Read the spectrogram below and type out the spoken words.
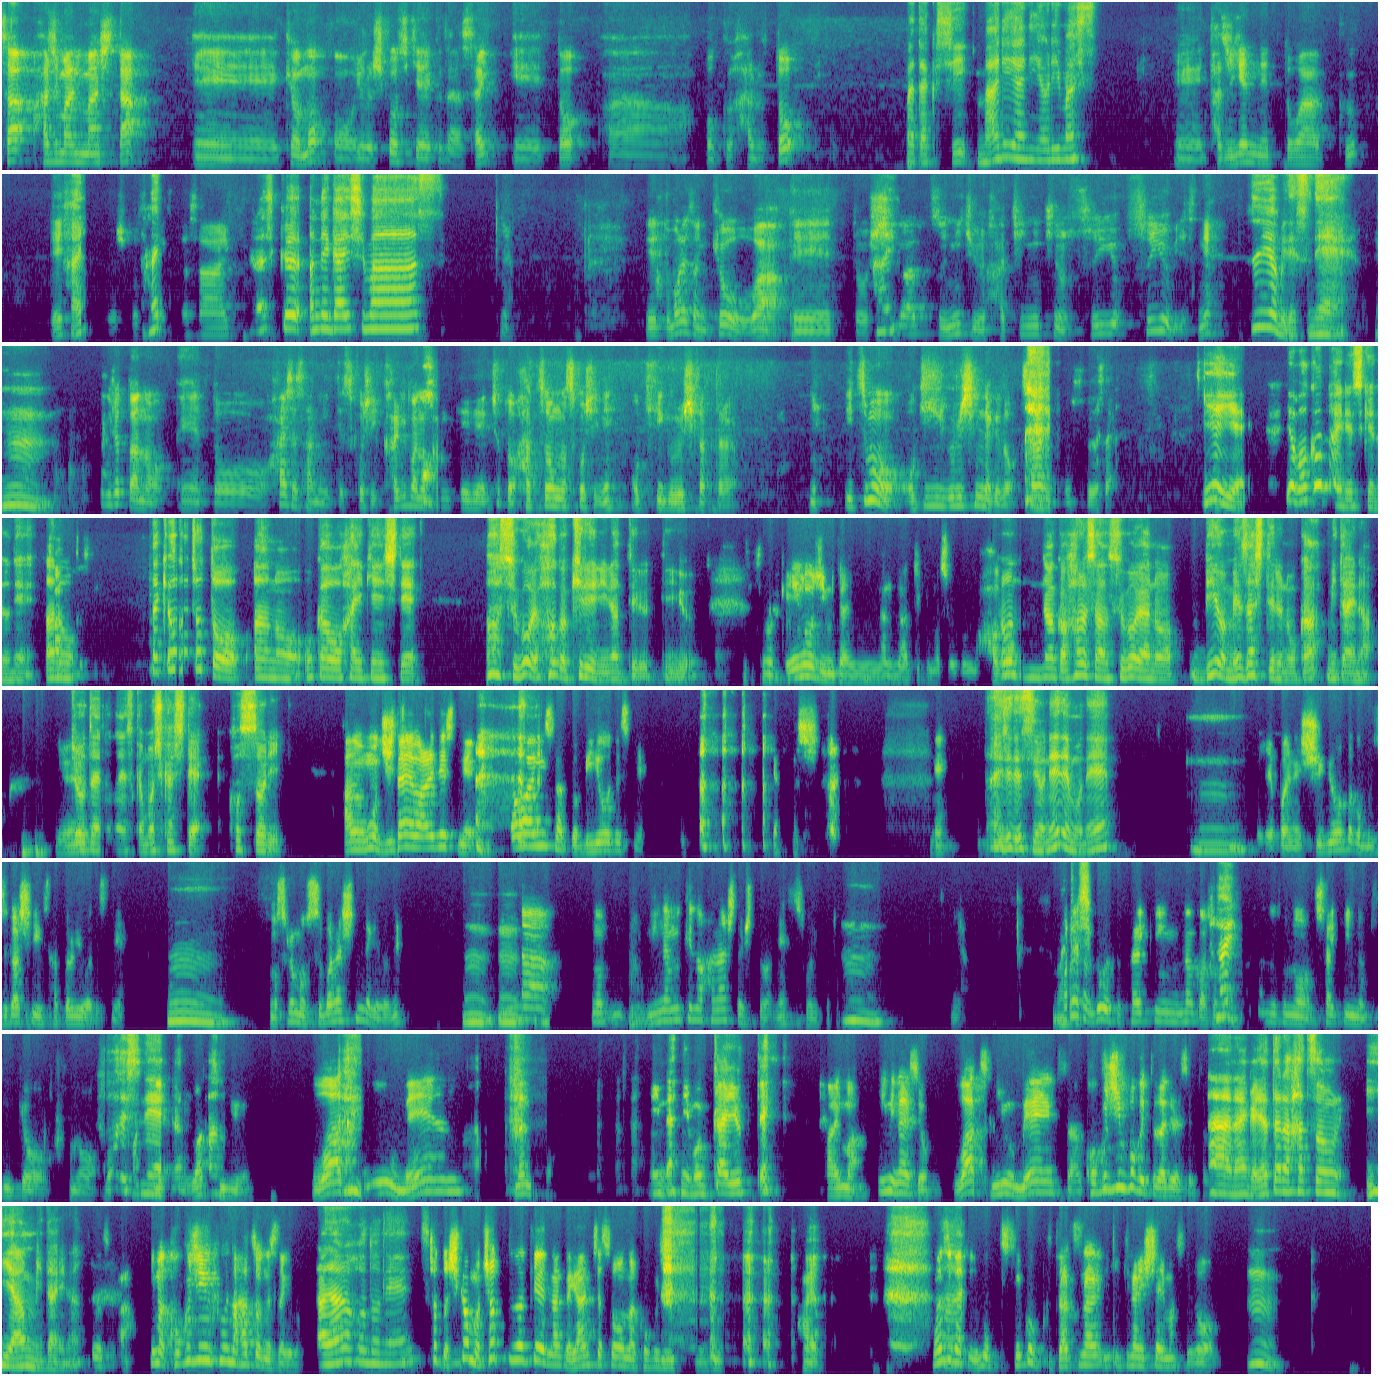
さあ、始まりました。えー今日もおよろしくお付き合いください。えっ、とあー、僕、春と、私、マリアによります。えー多次元ネットワークです。はいよろしくお付き合いください。よろしくお願いします。えっ、と、マリアさん、今日は、えっ、と、はい4月28日の水曜水曜日ですね。水曜日ですね。うん。僕、ちょっとあの、えっ、と、歯医者さんに行って少し狩り場の関係で、ちょっと発音が少しね、お聞き苦しかったら、ね、いつもお聞き苦しいんだけど、さらにお聞きください。いえいえ。いや、わかんないですけどね。あの、先ほどちょっと、あの、お顔を拝見して、あ、すごい歯が綺麗になってるっていう。その芸能人みたいにななってきますよ、歯が。うんなんか、ハルさん、すごい、あの、美を目指してるのか？みたいなね状態じゃないですか。もしかして、こっそり。あの、もう時代はあれですね。可愛さと美容ですね。やっぱし。ね。大事ですよね、でもね。うん。やっぱりね、修行とか難しい悟りはですね、うん。まあ、それも素晴らしいんだけどね。うん。うみんん。なの、みんな向けの話としてはね、そういうこと。うんいや。マリアさんどうですか？最近、なんかその、はいその最近の近況、その、そうですね What's new? What's new, man? なんか、みんなにもう一回言って。あ、今、意味ないですよ。What's new, man? 黒人っぽく言っただけですよ。ああ、なんかやたら発音いいやんみたいな。そうですあ今、黒人風の発音ですだけど。あ、なるほどね。ちょっと、しかもちょっとだけなんかやんちゃそうな黒人。はい。なぜかというと、僕、すごく雑な、いきなりしちゃいますけど、うん。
